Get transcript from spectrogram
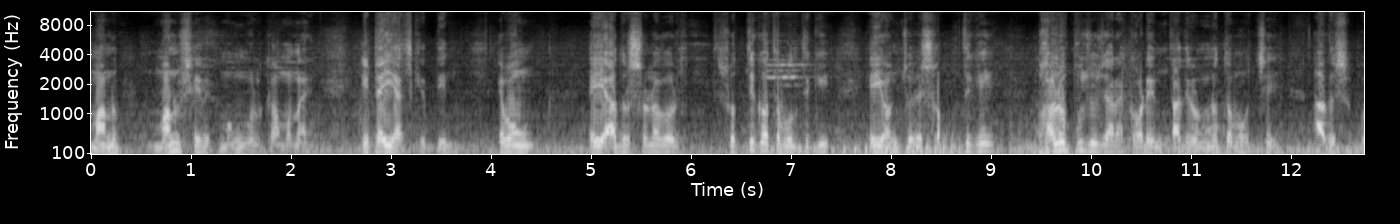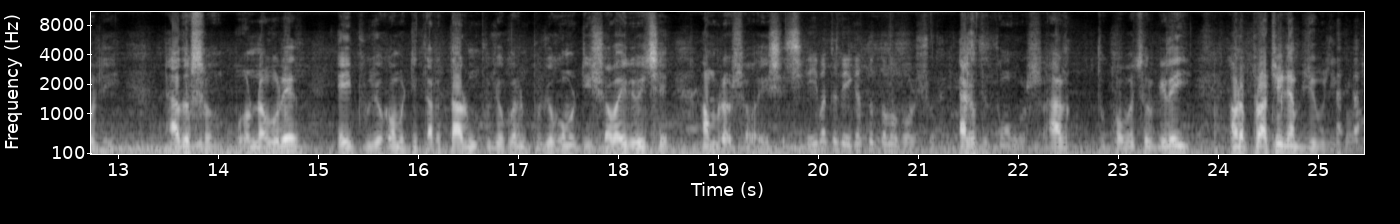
মানব মানুষের মঙ্গল কামনায় এটাই আজকের দিন। এবং এই আদর্শনগর সত্যি কথা বলতে কি এই অঞ্চলের সবথেকে ভালো পুজো যারা করেন তাদের অন্যতম হচ্ছে আদর্শপল্লী আদর্শ নগরের এই পুজো কমিটি তারা দারুণ পুজো করেন পুজো কমিটির সবাই রয়েছে আমরাও সবাই এসেছি। এইবার তো একাত্তরতম বর্ষ। আর তো ক বছর গেলেই আমরা প্লাটিনাম জুবিলি করব।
